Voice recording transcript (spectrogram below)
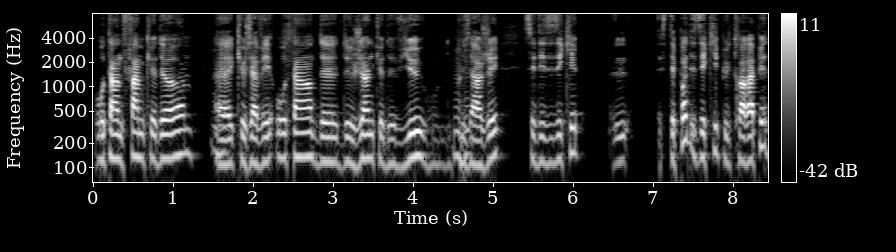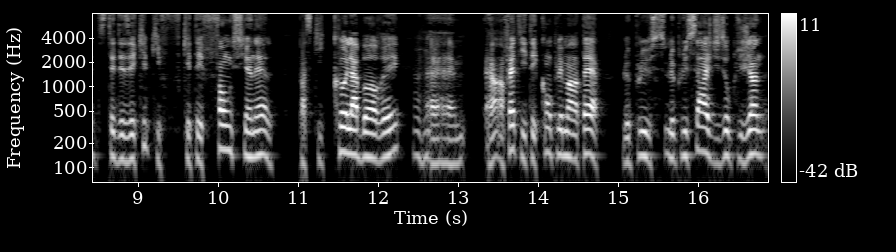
autant de femmes que d'hommes, mmh. que j'avais autant de, jeunes que de vieux ou de plus mmh. âgés. C'est des équipes c'était pas des équipes ultra rapides, c'était des équipes qui, qui étaient fonctionnelles parce qu'ils collaboraient. Mhm. euh, en fait, ils étaient complémentaires. Le plus, le plus sage disait au plus jeune,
